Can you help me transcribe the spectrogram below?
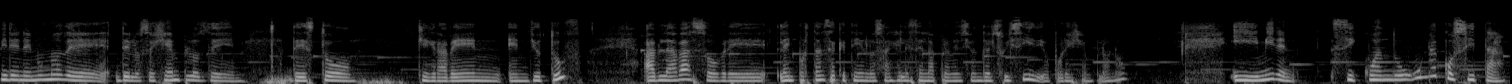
Miren, en uno de, los ejemplos de, esto que grabé en, en YouTube, hablaba sobre la importancia que tienen los ángeles en la prevención del suicidio, por ejemplo, ¿no? Y miren, si cuando una cosita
